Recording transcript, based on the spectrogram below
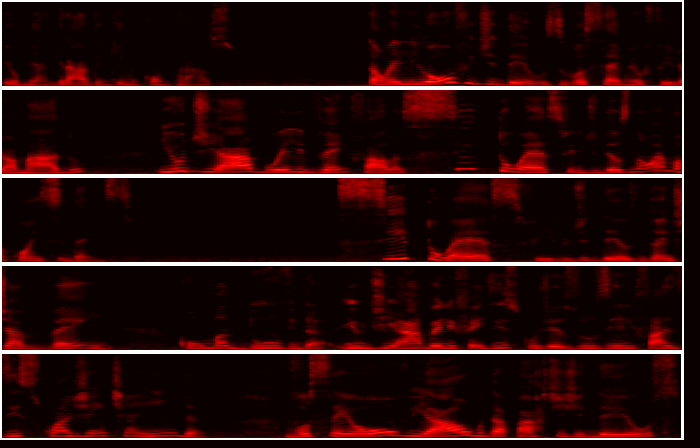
eu me agrado, em quem me comprazo. Então ele ouve de Deus, você é meu filho amado, e o diabo ele vem e fala: se tu és filho de Deus, não é uma coincidência. Se tu és filho de Deus, então ele já vem com uma dúvida. E o diabo ele fez isso com Jesus e ele faz isso com a gente ainda. Você ouve algo da parte de Deus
